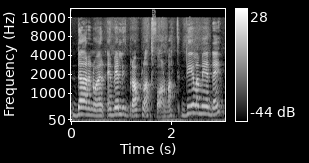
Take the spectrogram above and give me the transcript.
där är nog en, en väldigt bra plattform att dela med dig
